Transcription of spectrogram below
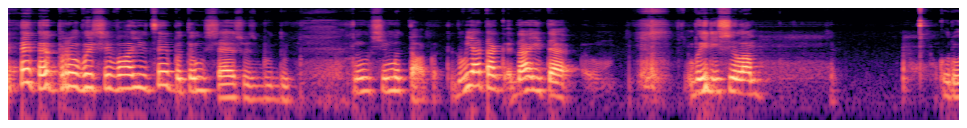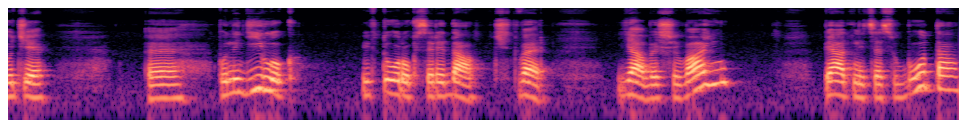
Провишиваю це, потім ще щось буду. Ну, в общем, отак от. Ну, я так, знаєте, вирішила, коротше, е, понеділок, вівторок, середа, четвер я вишиваю. П'ятниця, субота,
